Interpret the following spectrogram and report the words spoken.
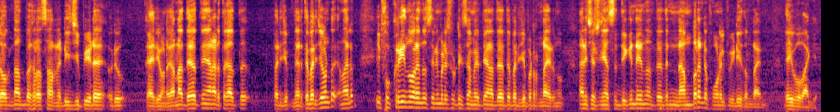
ലോക്നാഥ് ബെഹ്റ സാറിന്റെ ഡി ജി പിയുടെ ഒരു കാര്യമാണ്. കാരണം അദ്ദേഹത്തെ ഞാൻ അടുത്ത കാലത്ത് പരിചയം നേരത്തെ പരിചയമുണ്ട്. എന്നാലും ഈ ഫുക്രി എന്ന് പറയുന്ന സിനിമയുടെ ഷൂട്ടിംഗ് സമയത്ത് ഞാൻ അദ്ദേഹത്തെ പരിചയപ്പെട്ടിട്ടുണ്ടായിരുന്നു. അതിനുശേഷം ഞാൻ സിദ്ദിഖിന്റെ അദ്ദേഹത്തിന്റെ നമ്പർ എന്റെ ഫോണിൽ ഫീഡ് ചെയ്തിട്ടുണ്ടായിരുന്നു. ദൈവഭാഗ്യം.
